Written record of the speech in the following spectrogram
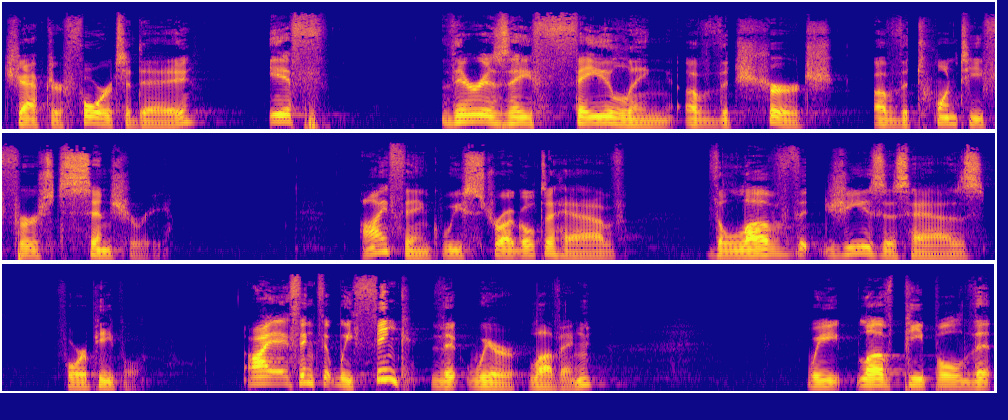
chapter 4 today. If there is a failing of the church of the 21st century, I think we struggle to have the love that Jesus has for people. I think that we think that we're loving. We love people that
